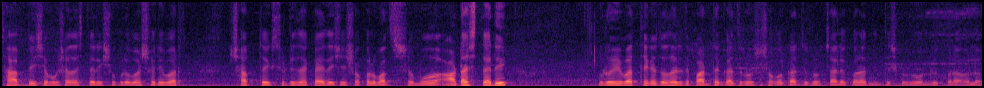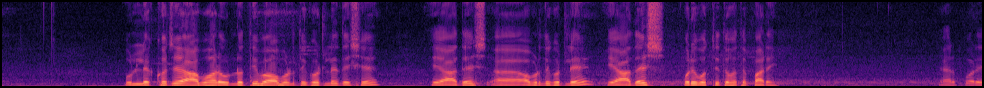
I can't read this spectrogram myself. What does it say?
ছাব্বিশ এবং সাতাশ তারিখ শুক্রবার, শনিবার সাপ্তাহিক ছুটি থাকায় দেশের সকল মাদ্রাসাসমূহ আঠাশ তারিখ রবিবার থেকে যথারীতি পাঠদান কার্যক্রম, সকল কার্যক্রম চালু করার নির্দেশক্রমে অনুরোধ করা হলো। উল্লেখ্য যে, আবহাওয়ার উন্নতি বা অবনতি ঘটলে দেশে এ আদেশ অবনতি ঘটলে এ আদেশ পরিবর্তিত হতে পারে। এরপরে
